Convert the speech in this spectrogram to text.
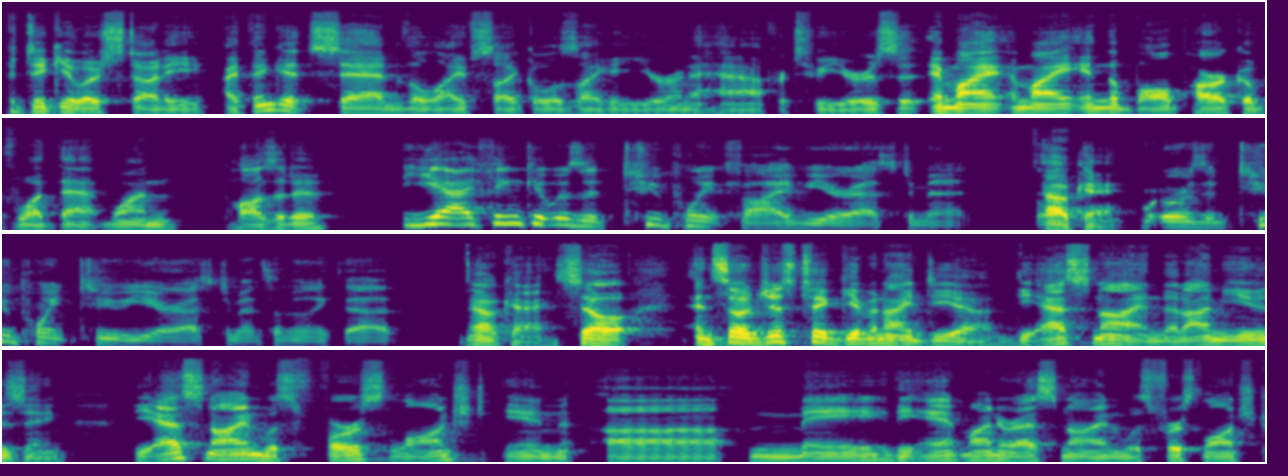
particular study, I think it said the life cycle was like a year and a half or two years. Am I am I in the ballpark of what that one posited? Yeah, I think it was a 2.5 year estimate. Okay. Or was it 2.2 year estimate, something like that? Okay. So, and so just to give an idea, the S9 that I'm using, the S9 was first launched in uh, May. The Antminer S9 was first launched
